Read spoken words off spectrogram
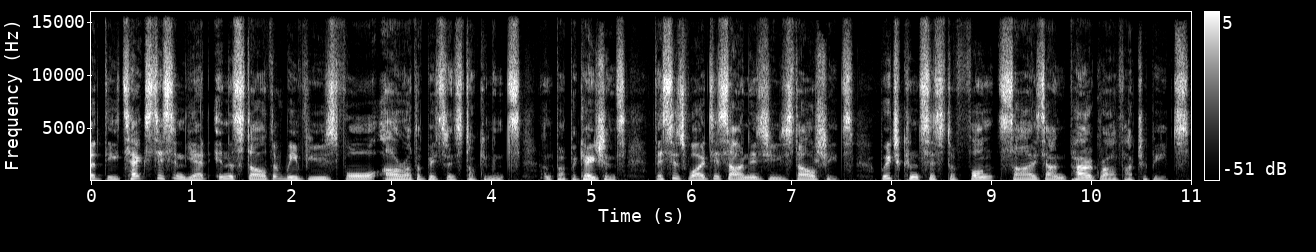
but the text isn't yet in the style that we've used for our other business documents and publications. This is why designers use style sheets, which consist of font, size, and paragraph attributes.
